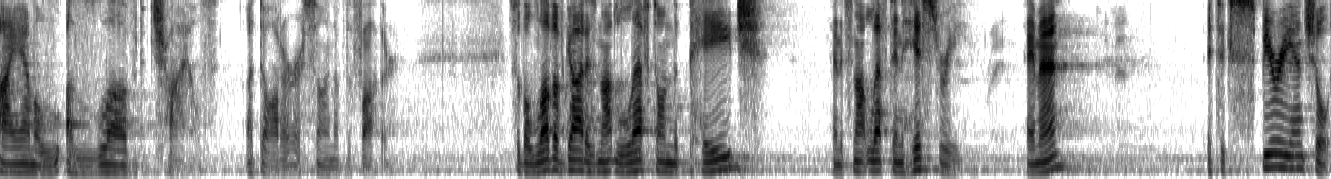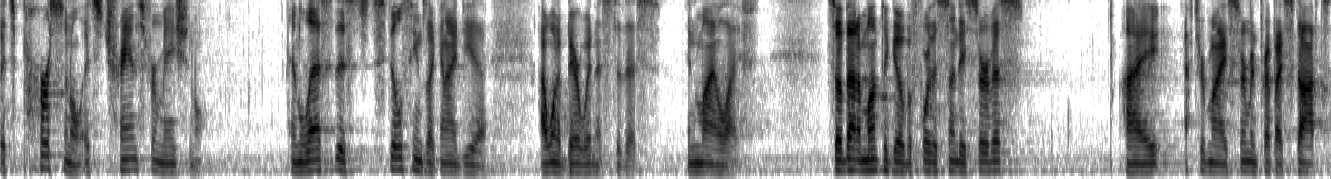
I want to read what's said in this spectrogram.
I am a, a, loved child, a daughter or son of the Father. So the love of God is not left on the page and it's not left in history. Amen? It's experiential, it's personal, it's transformational. Unless this still seems like an idea, I want to bear witness to this in my life. So, about a month ago, before the Sunday service, I, after my sermon prep, I stopped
